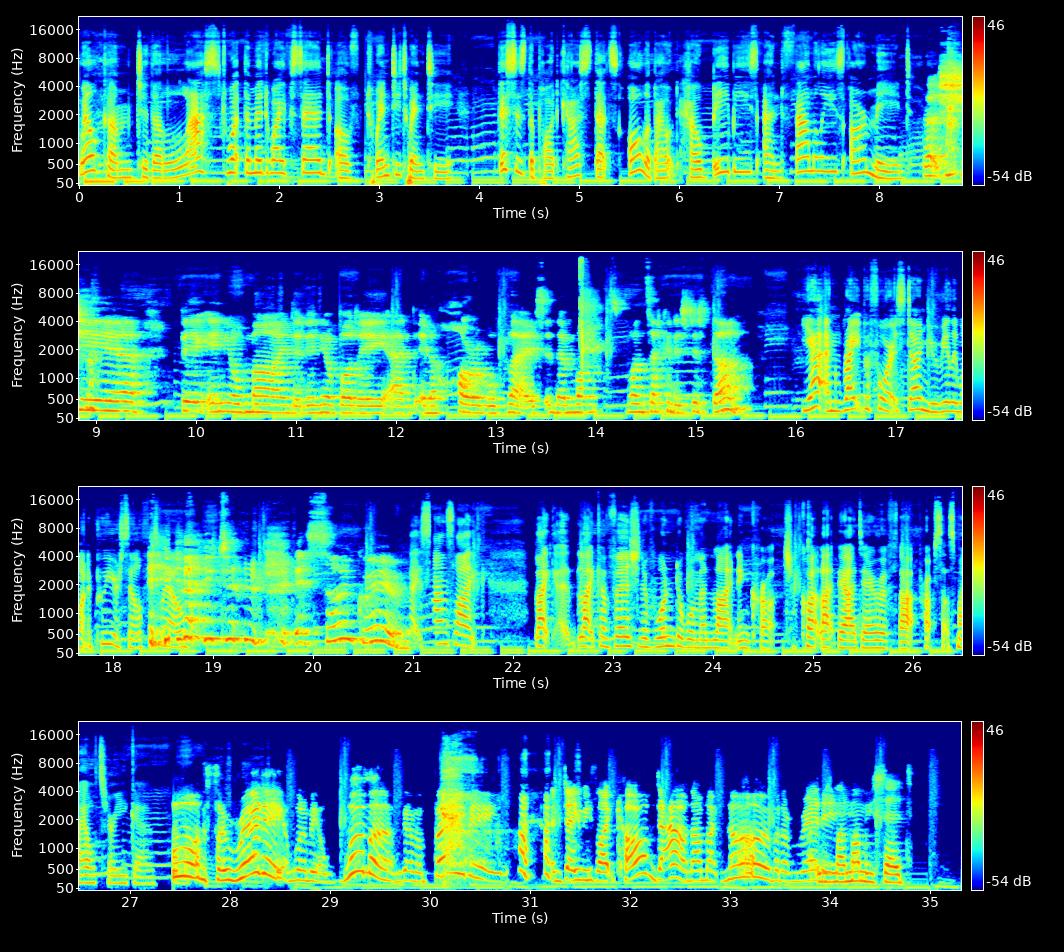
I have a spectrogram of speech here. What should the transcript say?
Welcome to the last What the Midwife Said of 2020. This is the podcast that's all about how babies and families are made. That sheer being in your mind and in your body and in a horrible place, and then one, one second it's just done. Yeah, and right before it's done, you really want to poo yourself as well. yeah, you do. It's so grim. It sounds like like like a version of Wonder Woman lightning crotch. I quite like the idea of that. Perhaps that's my alter ego. Oh, I'm so ready. I'm going to be a woman. I'm going to have a baby. and Jamie's like, calm down. I'm like, no, but I'm It ready. was my mum who said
